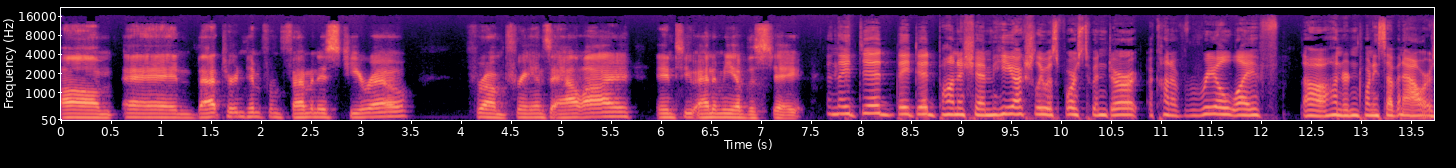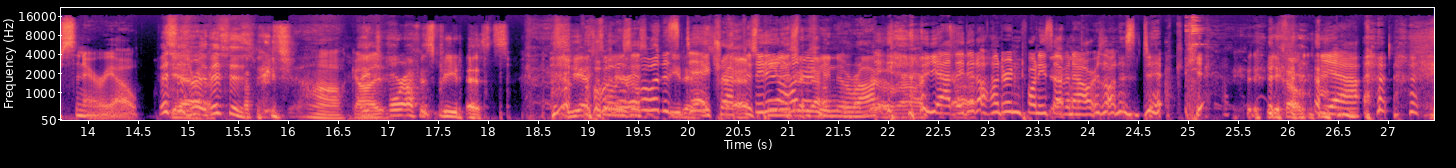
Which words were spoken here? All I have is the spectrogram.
Um, and that turned him from feminist hero, from trans ally into enemy of the state. and they did they did punish him he actually was forced to endure a kind of real life uh, 127 hours scenario This is re- this is. But they, Oh they god. tore off his penis. He had So tear is off it- With his penis. dick. They trapped his They penis 100 between a rock. yeah they did 127 hours on his dick Yeah. yeah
